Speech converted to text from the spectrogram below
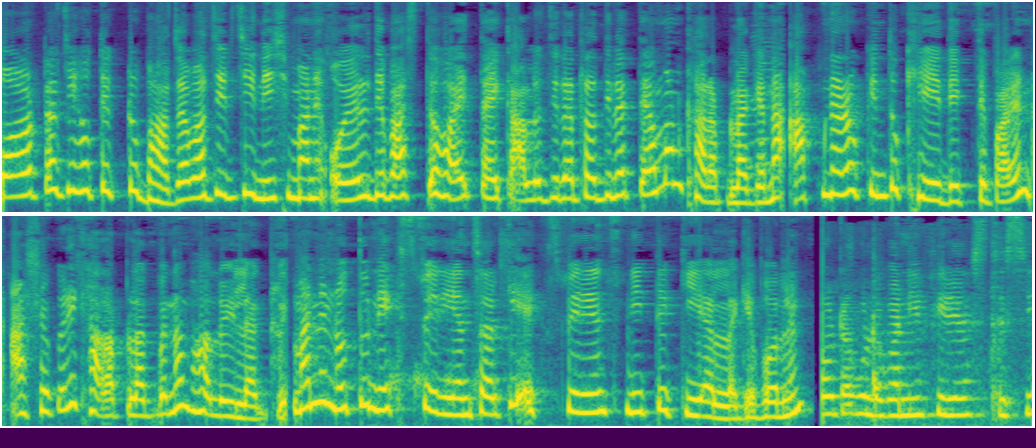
পরোটা যেহেতু একটু ভাজাভাজির জিনিস মানে অয়েল দিয়ে বাঁচতে হয়, তাই কালো জিরাটা দিলে তেমন খারাপ লাগে না। আপনারাও কিন্তু খেয়ে দেখতে পারেন, আশা করি খারাপ লাগবে না, ভালোই লাগবে। মানে নতুন এক্সপিরিয়েন্স আর কি এক্সপিরিয়েন্স নিতে কি আর লাগে বলেন? পরোটাগুলো বানিয়ে ফিরে আসতেছি।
